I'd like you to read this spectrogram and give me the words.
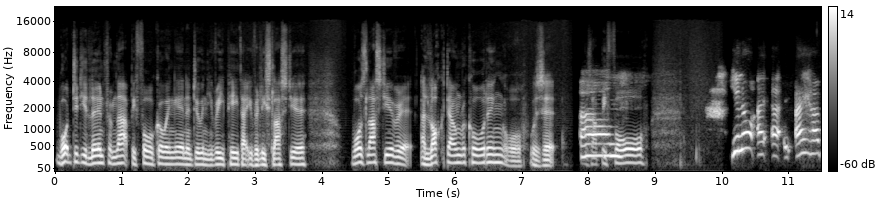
What did you learn from that before going in and doing your EP that you released last year? Was last year a, lockdown recording, or was it was that Um, before? You know, I, I I have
